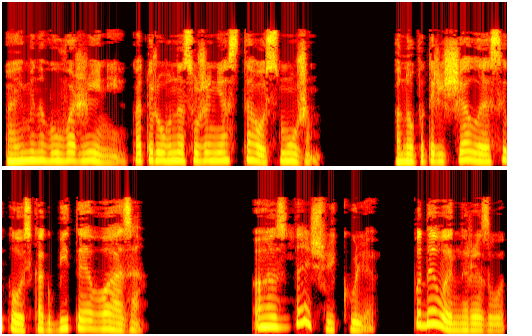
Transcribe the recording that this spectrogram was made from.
А именно в уважении, которого у нас уже не осталось с мужем. Оно потрещало и осыпалось, как битая ваза. А знаешь, Викуля, подавай на развод.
